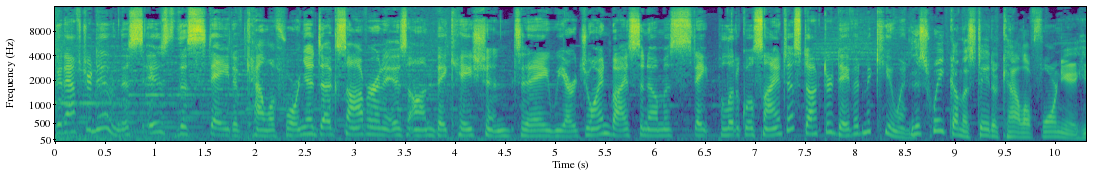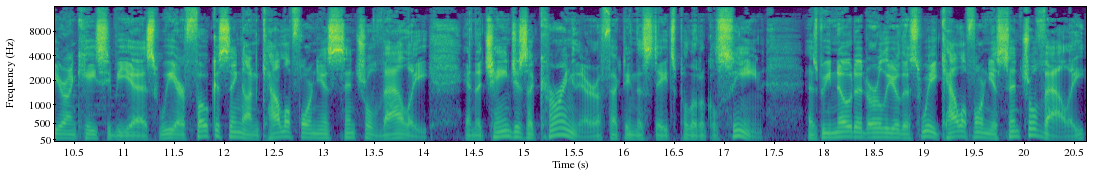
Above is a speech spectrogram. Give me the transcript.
Good afternoon. This is the state of California. Doug Sovern is on vacation today. We are joined by Sonoma's state political scientist, Dr. David McCuan. This week on the state of California here on KCBS, we are focusing on California's Central Valley and the changes occurring there affecting the state's political scene. As we noted earlier this week, California's Central Valley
